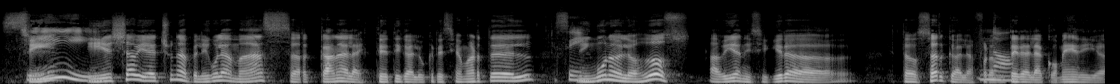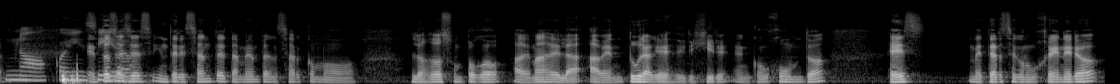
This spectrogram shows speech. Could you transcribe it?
¿sí? Sí. Y ella había hecho una película más cercana a la estética de Lucrecia Martel. Sí. Ninguno de los dos había ni siquiera estado cerca de la frontera de la comedia. No, coincido. Entonces es interesante también pensar como los dos un poco, además de la aventura que es dirigir en conjunto, es meterse con un género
